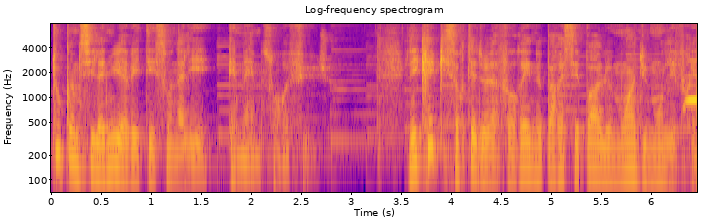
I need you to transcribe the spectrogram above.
tout comme si la nuit avait été son allié et même son refuge. Les cris qui sortaient de la forêt ne paraissaient pas le moins du monde l'effrayer.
